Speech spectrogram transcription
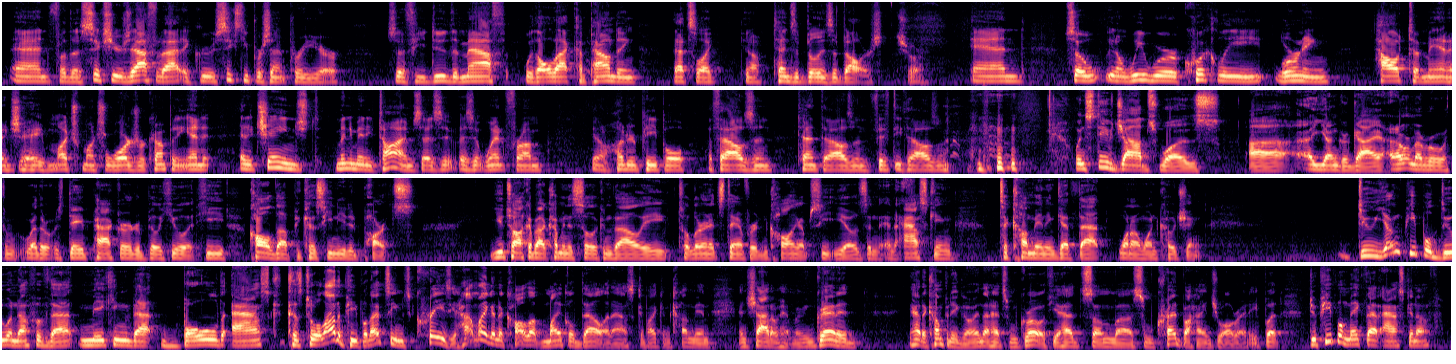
And for the six years after that, it grew 60% per year. So if you do the math with all that compounding, that's like, you know, tens of billions of dollars. Sure. And so, you know, we were quickly learning how to manage a much, much larger company. And it, and it changed many, many times as it, as it went from, you know, 100 people, 1,000, 10,000, 50,000. when Steve Jobs was uh, a younger guy, I don't remember whether it was Dave Packard or Bill Hewlett, he called up because he needed parts. You talk about coming to Silicon Valley to learn at Stanford and calling up CEOs and, and asking to come in and get that one on one coaching. Do young people do enough of that, making that bold ask? Because to a lot of people, that seems crazy. How am I going to call up Michael Dell and ask if I can come in and shadow him? I mean, granted, you had a company going that had some growth, you had some uh, some cred behind you already. But do people make that ask enough?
